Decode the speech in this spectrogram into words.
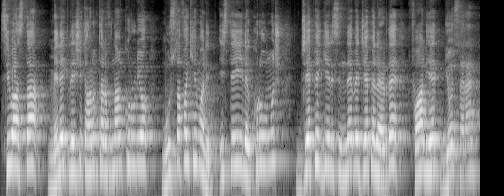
Sivas'ta Melek Reşit Hanım tarafından kuruluyor. Mustafa Kemal'in isteğiyle kurulmuş cephe gerisinde ve cephelerde faaliyet gösteren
